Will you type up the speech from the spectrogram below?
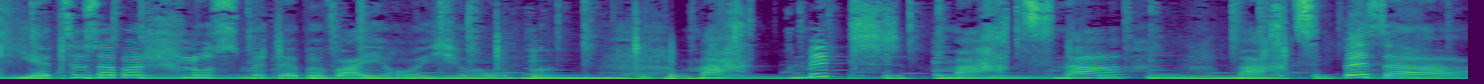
Jetzt ist aber Schluss mit der Beweihräucherung. Macht mit, macht's nach, macht's besser.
